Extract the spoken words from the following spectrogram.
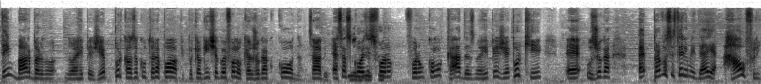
Tem bárbaro no, no, RPG por causa da cultura pop. Porque alguém chegou e falou: quero jogar com Conan, sabe? Essas coisas foram, foram colocadas no RPG porque é, os jogadores. É, para vocês terem uma ideia, Halfling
